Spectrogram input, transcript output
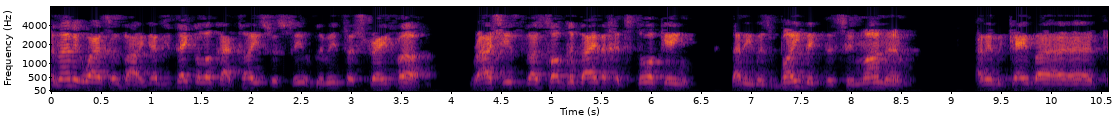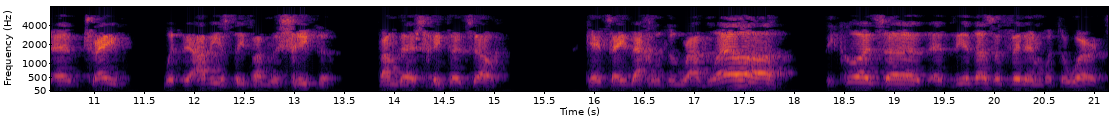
And then the Gemara says, like, if you take a look at Taisus, see the mitzvah straight up. Rashi, it's talking that he was biting the simonim, and it became a, a, a trade with the, obviously from the shechita, from the shechita itself. Can't say nechel to because uh, it doesn't fit in with the words.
